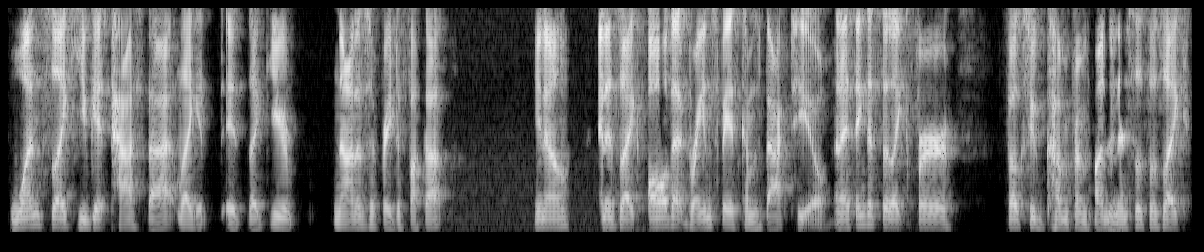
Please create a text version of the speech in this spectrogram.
once like you get past that, like it, it like you're not as afraid to fuck up, you know? And it's like all that brain space comes back to you. And I think that's like for folks who come from fundamentalists, it's like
